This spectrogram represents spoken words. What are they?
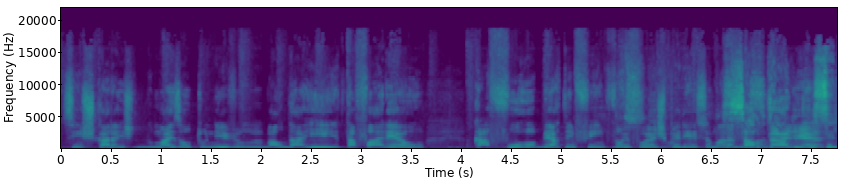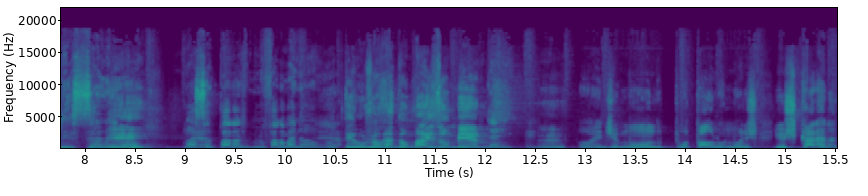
assim, os caras do mais alto nível, Aldair, Tafarel, Cafu, Roberto, enfim, foi, foi uma experiência maravilhosa. Saudade é. Que seleção, hein? Ei, Nossa, para, não fala mais não. tem um jogador mais ou menos. Tem. Pô, Edmundo, pô, Paulo Nunes. E os caras,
